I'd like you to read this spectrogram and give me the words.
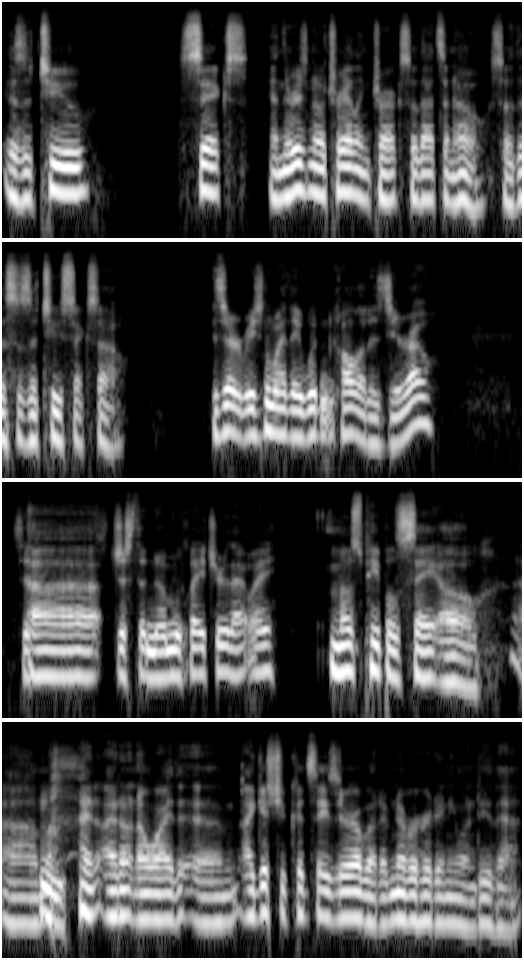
is a two, six, and there is no trailing truck, so that's an O. So this is a two six O. Is there a reason why they wouldn't call it a zero? Is it Uh, just the nomenclature that way? Most people say oh. Um, I, I don't know why. The, um, I guess you could say zero, but I've never heard anyone do that.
